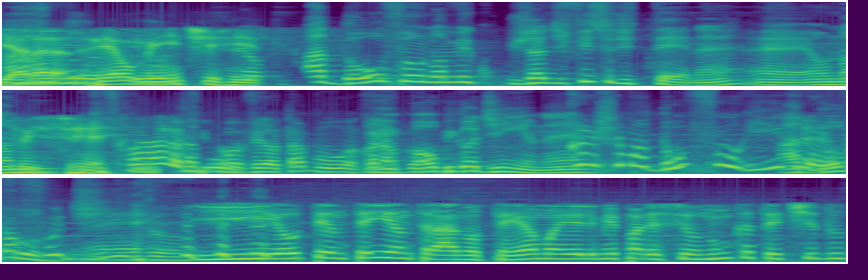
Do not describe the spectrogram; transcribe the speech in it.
E Ah, era realmente Deus. Adolfo é um nome já difícil de ter, né? É um nome Pois é. que ficou Claro, tabu. ficou, virou tabu. Agora, Igual o bigodinho, né? o cara chama Adolfo Hitler, Adolfo- tá fudido. E eu tentei entrar no tema e ele me pareceu nunca ter tido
